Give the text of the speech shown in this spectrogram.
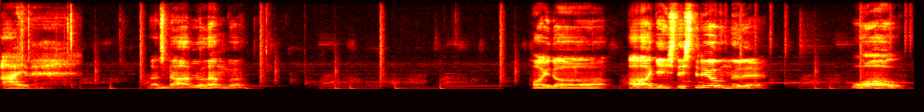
Ay be. Lan ne yapıyor lan bu? Hayda. Aa gençleştiriyor bunları. Wow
